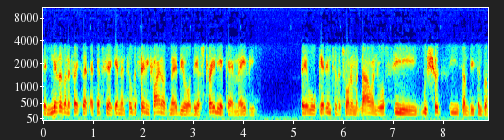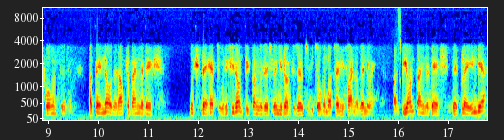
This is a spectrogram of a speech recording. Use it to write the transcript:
They're never going to face that atmosphere again until the semi-finals, maybe, or the Australia game, maybe. They will get into the tournament now, and we'll see. We should see some decent performances. But they know that after Bangladesh, which they have to. And if you don't beat Bangladesh, then you don't deserve to be talking about semi-finals anyway. But beyond Bangladesh, they play India,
